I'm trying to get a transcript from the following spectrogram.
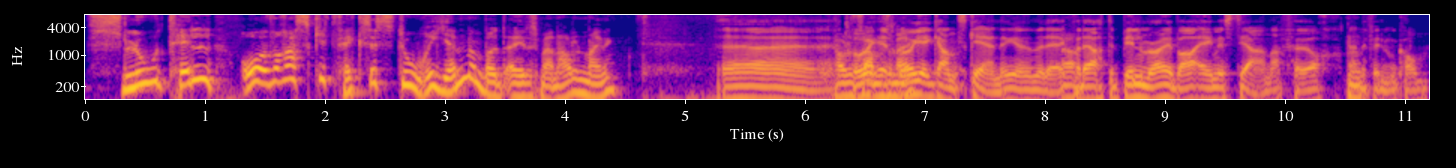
slo til, overrasket, fikk sitt store gjennombrudd, Eidesman. Har du en mening? Uh, jeg, tror, jeg, jeg, tror jeg er ganske enig med deg. For det at Bill Murray var egentlig stjerna før denne filmen kom.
